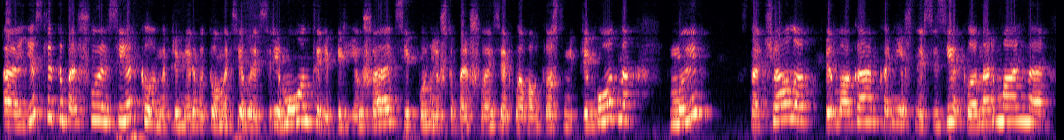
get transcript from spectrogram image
А если это большое зеркало, например, вы дома делаете ремонт или переезжаете и поняли, что большое зеркало вам просто непригодно, мы сначала предлагаем, конечно, если зеркало нормальное,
